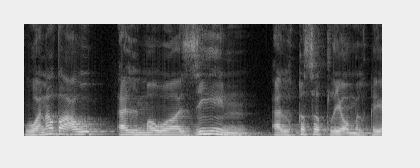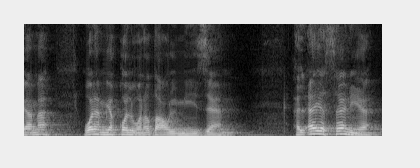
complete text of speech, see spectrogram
ونضع الموازين القسط ليوم القيامة ولم يقل ونضع الميزان. الآية الثانية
